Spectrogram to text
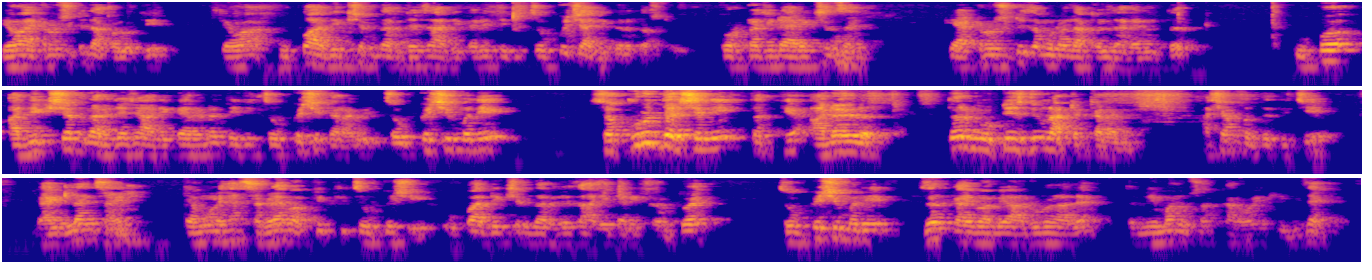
जेव्हा अॅट्रॉसिटी दाखल होती तेव्हा उप अधीक्षक दर्जाचा अधिकारी त्याची चौकशी आधी करत असतो. कोर्टाचे डायरेक्शन आहेत. की अॅट्रॉसिटीचा गुन्हा दाखल झाल्यानंतर उप अधीक्षक दर्जाच्या अधिकाऱ्यानं त्याची चौकशी करावी. चौकशीमध्ये सकृत दर्शनी तथ्य आढळलं तर नोटीस देऊन अटक करावी. अशा पद्धतीचे गाईडलाईन्स आहेत. त्यामुळे ह्या सगळ्या बाबतीत ही चौकशी उप अधीक्षक दर्जाचा अधिकारी करतोय. चौकशीमध्ये जर काही बाबी आढळून आल्या तर नियमानुसार कारवाई केली जाईल.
